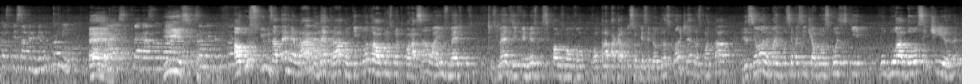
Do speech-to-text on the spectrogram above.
porque os pensamentos mesmo para mim. É. Aí se pegasse do coração, Isso. mim. Alguns filmes até relatam, né, tratam que quando há o transplante de coração, aí os médicos, os médicos, enfermeiros, os psicólogos vão, vão, vão tratar aquela pessoa que recebeu o transplante, né, transplantado, e diz assim, olha, mas você vai sentir algumas coisas que o doador sentia, né?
